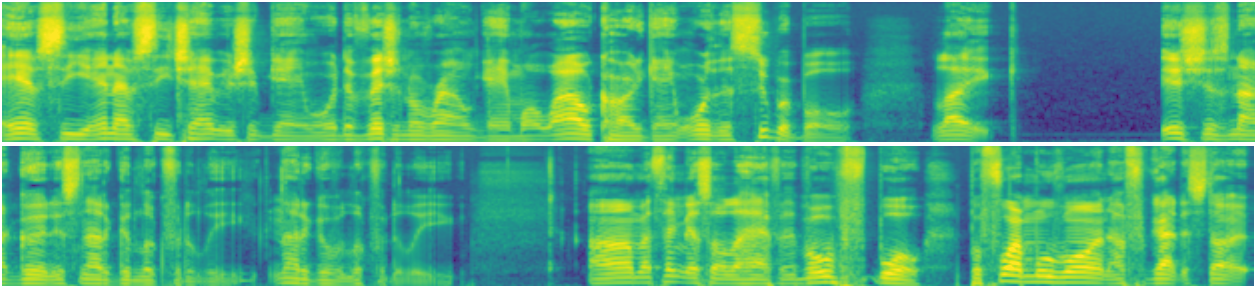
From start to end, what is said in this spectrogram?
AFC NFC championship game or divisional round game or wild card game or the Super Bowl. Like it's just not good. It's not a good look for the league. Not a good look for the league. Um, I think that's all I have for But whoa, before I move on, I forgot to start.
